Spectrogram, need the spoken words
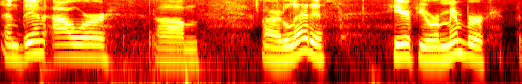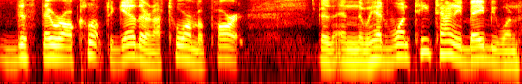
And then our um, our lettuce here, if you remember, this they were all clumped together and I tore them apart. And we had one teeny tiny baby one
